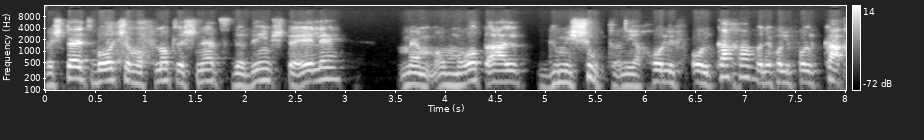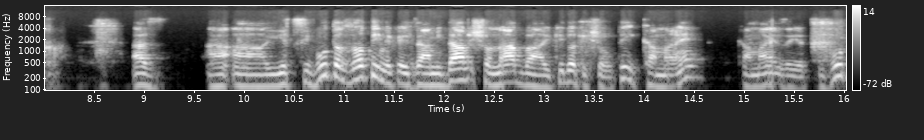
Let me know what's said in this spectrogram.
ושתי האצבעות שמופנות לשני הצדדים, שתי אלה, אומרות על גמישות, אני יכול לפעול ככה ואני יכול לפעול ככה. אז היציבות הזאת, זו העמידה הראשונה באיקידו התקשורתי, קמאה, כמה איזה יציבות,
